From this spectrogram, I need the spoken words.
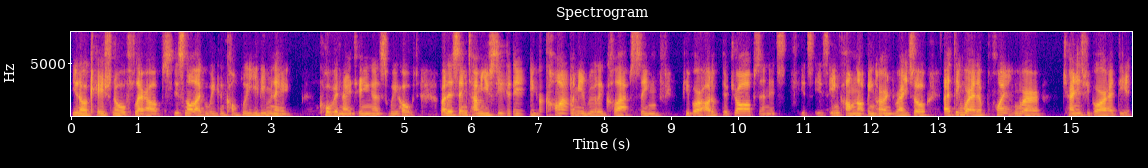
you know, occasional flare-ups. It's not like we can completely eliminate COVID-19 as we hoped. But at the same time, you see the economy really collapsing. People are out of their jobs and it's it's it's income not being earned, right? So I think we're at a point where Chinese people are at the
